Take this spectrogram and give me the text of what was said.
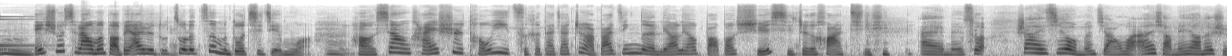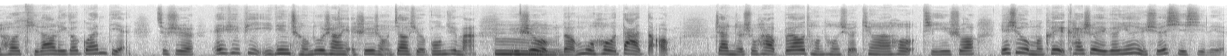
嗯，哎，说起来，我们宝贝爱阅读做了这么多期节目啊，嗯好像还是头一次和大家正儿八经的聊聊宝宝学习这个话题。哎，没错，上一期我们讲晚安小绵羊的时候提到了一个观点，就是 A P P 一定程度上也是一种教学工具嘛。于是我们的幕后大导。站着说话不腰疼同学听完后提议说，也许我们可以开设一个英语学习系列。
